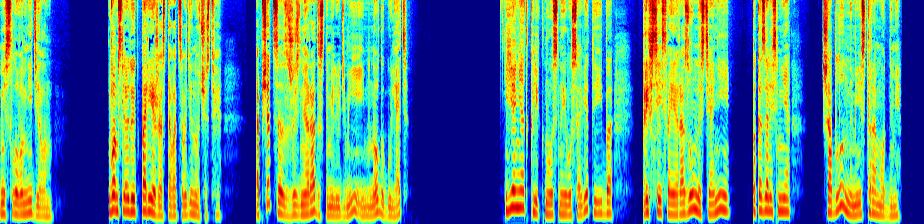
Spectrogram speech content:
ни словом, ни делом. Вам следует пореже оставаться в одиночестве, общаться с жизнерадостными людьми и много гулять. Я не откликнулась на его советы, ибо при всей своей разумности они показались мне шаблонными и старомодными.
